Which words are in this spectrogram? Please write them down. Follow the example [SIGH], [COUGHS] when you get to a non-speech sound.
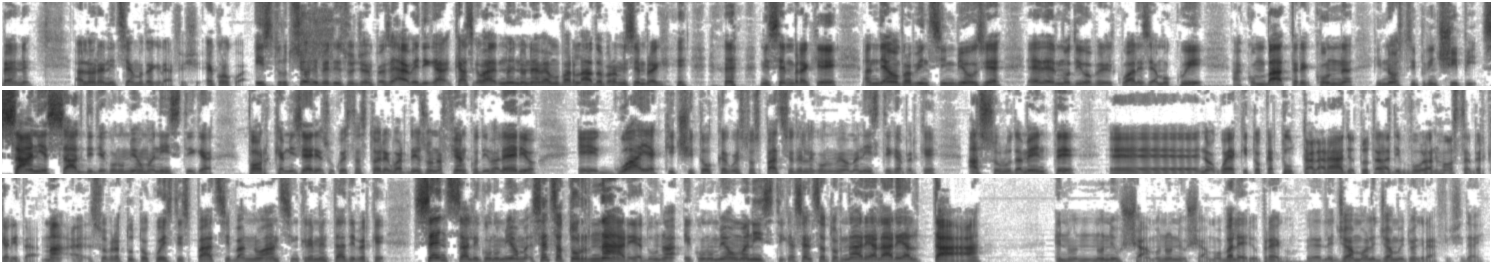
Bene, allora iniziamo dai grafici. Eccolo qua. Istruzioni per distruggere imprese. Ah, vedi, casca, noi non ne avevamo parlato, però mi sembra che, [LAUGHS] mi sembra che andiamo proprio in simbiosi eh? ed è il motivo per il quale siamo qui a combattere con i nostri principi sani e saldi di economia umanistica. Porca miseria su questa storia, guarda, io sono a fianco di Valerio e guai a chi ci tocca questo spazio dell'economia umanistica perché assolutamente eh, no, guai a chi tocca tutta la radio, tutta la tv, la nostra per carità, ma eh, soprattutto questi spazi vanno anzi incrementati perché senza l'economia, senza tornare ad una economia umanistica, senza tornare alla realtà, eh, non, non, ne usciamo, non ne usciamo. Valerio, prego, eh, leggiamo, leggiamo i tuoi grafici, dai.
